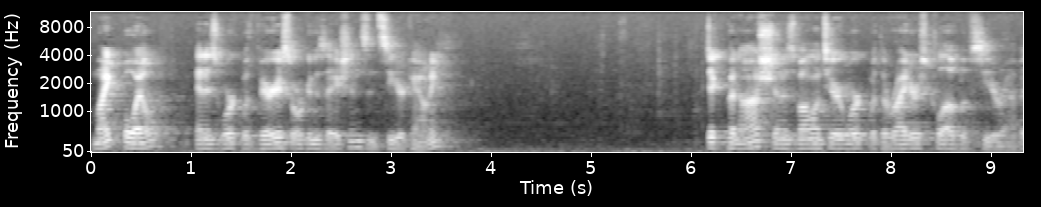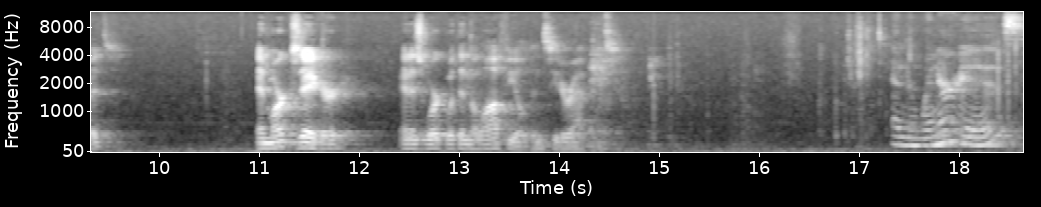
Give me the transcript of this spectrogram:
Mike Boyle and his work with various organizations in Cedar County, Dick Panache and his volunteer work with the Writers Club of Cedar Rapids, and Mark Zager and his work within the law field in Cedar Rapids. And the winner is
